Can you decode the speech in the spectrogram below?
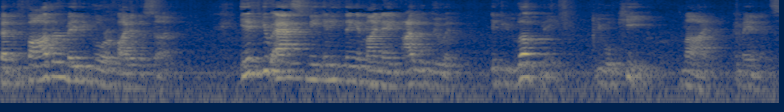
that the Father may be glorified in the Son. If you ask me anything in my name, I will do it. If you love me, you will keep my commandments.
